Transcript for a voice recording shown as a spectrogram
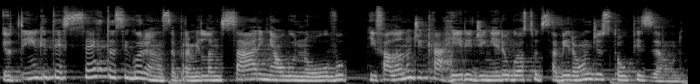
Eu tenho que ter certa segurança para me lançar em algo novo, e falando de carreira e dinheiro, eu gosto de saber onde estou pisando.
